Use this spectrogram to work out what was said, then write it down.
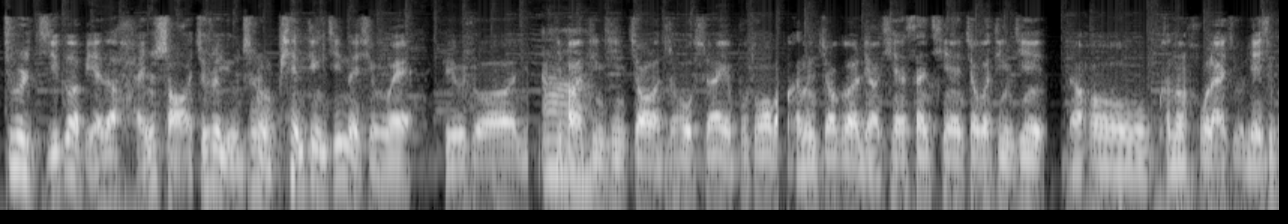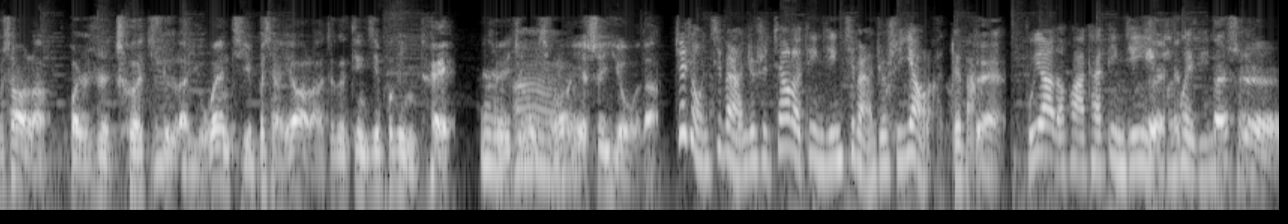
就是极个别的很少，就是有这种骗定金的行为。比如说，你把定金交了之后，虽然也不多吧，可能交个两千、三千，交个定金，然后可能后来就联系不上了，或者是车去了有问题不想要了，这个定金不给你退，所以这种情况也是有的。这种基本上就是交了定金，基本上就是要了，对吧？对，不要的话，他定金也不会给你。但是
